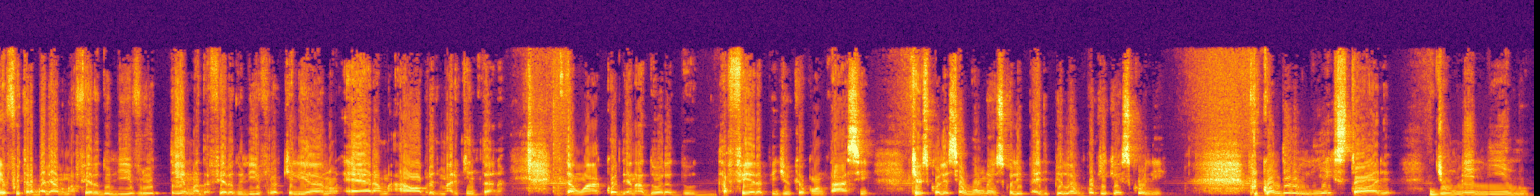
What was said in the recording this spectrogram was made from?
Eu fui trabalhar numa feira do livro, o tema da feira do livro aquele ano era a obra de Mário Quintana. Então a coordenadora do, da feira pediu que eu contasse, que eu escolhesse alguma, eu escolhi Pé de Pilão. Por que, que eu escolhi? Porque quando eu li a história de um menino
